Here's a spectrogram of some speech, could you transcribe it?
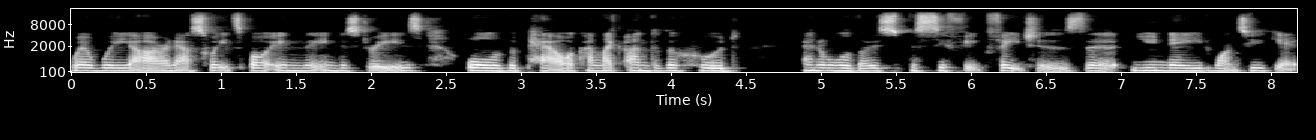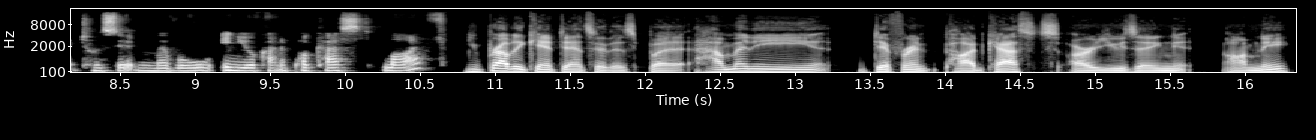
where we are in our sweet spot in the industry is all of the power kind of like under the hood and all of those specific features that you need once you get to a certain level in your kind of podcast life. You probably can't answer this, but how many different podcasts are using Omny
